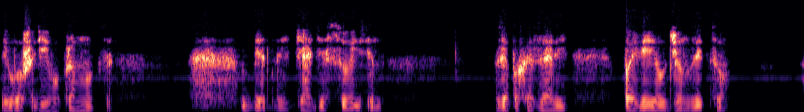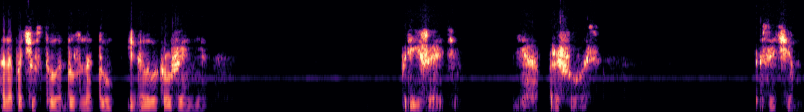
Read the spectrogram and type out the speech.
и лошади его промнутся. Бедный дядя Суизин. Запах азалий повеял Джон в лицо. Она почувствовала дурноту и головокружение. «Приезжайте. Я прошу вас». «Зачем?»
